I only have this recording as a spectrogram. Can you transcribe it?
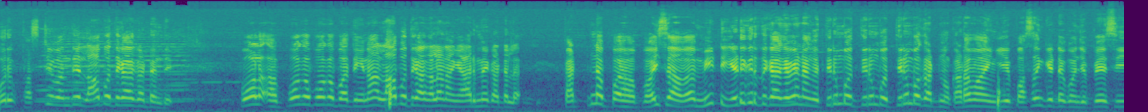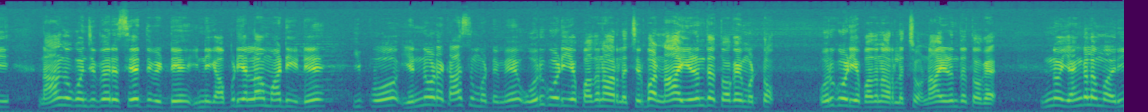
ஒரு ஃபஸ்ட்டு வந்து லாபத்துக்காக கட்டினது. போல போக போக பார்த்தீங்கன்னா லாபத்துக்காகலாம் நாங்கள் யாருமே கட்டலை. கட்டின ப பைசாவை மீட்டு எடுக்கிறதுக்காகவே நாங்கள் திரும்ப திரும்ப திரும்ப கட்டணும். கடை வாங்கி பசங்கிட்ட கொஞ்சம் பேசி நாங்கள் கொஞ்சம் பேர் சேர்த்து விட்டு இன்றைக்கி அப்படியெல்லாம் மாட்டிக்கிட்டு இப்போது என்னோட காசு மட்டுமே ஒரு கோடியே பதினாறு லட்ச ரூபாய் நான் இழந்த தொகை மட்டும். ஒரு கோடியே பதினாறு லட்சம் நான் இழந்த தொகை. இன்னும் எங்களை மாதிரி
